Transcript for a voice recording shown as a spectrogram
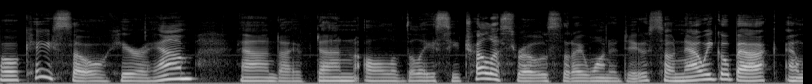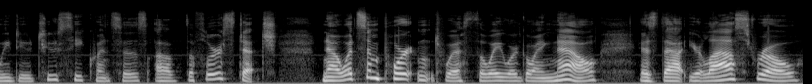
Okay, so here I am and I've done all of the lacy trellis rows that I want to do. So now we go back and we do two sequences of the fleur stitch. Now what's important with the way we're going now is that your last row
